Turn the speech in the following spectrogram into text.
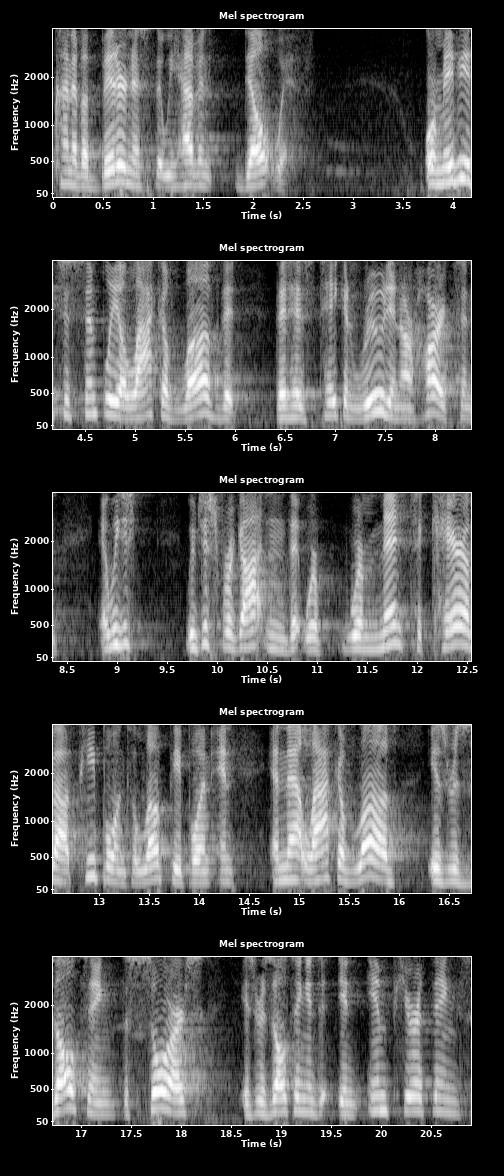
kind of a bitterness that we haven't dealt with. Or maybe it's just simply a lack of love that, that has taken root in our hearts and, and we just we've just forgotten that we're, we're meant to care about people and to love people and, and, and that lack of love is resulting, the source is resulting in, in impure things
